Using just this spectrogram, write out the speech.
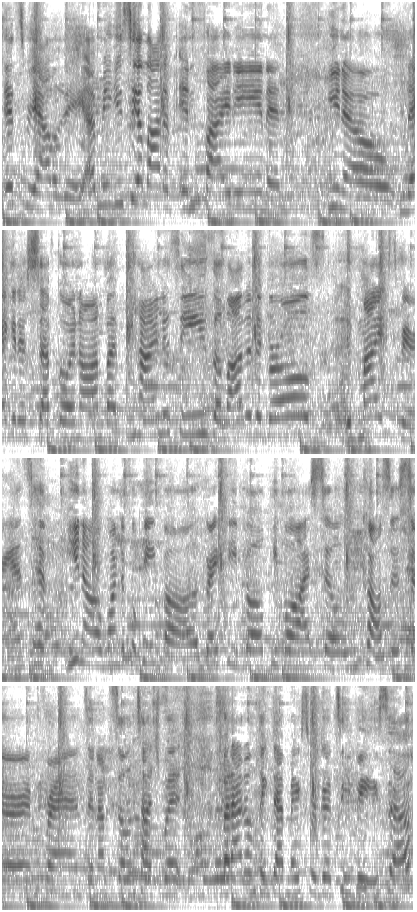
It's reality. I mean, you see a lot of infighting and you know negative stuff going on, but behind the scenes, a lot of the girls, in my experience, have you know wonderful people, great people, people I still call sister and friends, and I'm still in touch with. But I don't think that makes for good TV. So.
